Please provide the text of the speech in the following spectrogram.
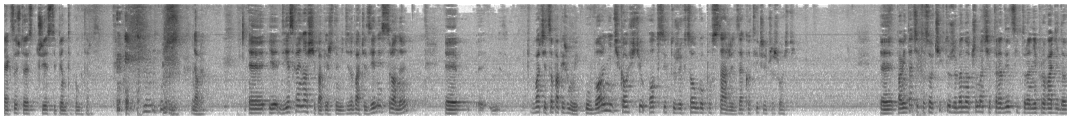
Jak coś, to jest 35 punkt teraz. Dobra. Y, Dwie skrajności papież w tym widzi. Zobaczcie, z jednej strony y, y, Popatrzcie, co papież mówi. Uwolnić Kościół od tych, którzy chcą go postarzyć, zakotwiczyć w przeszłości. Pamiętacie, to są ci, którzy będą trzymać się tradycji, która nie prowadzi do,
